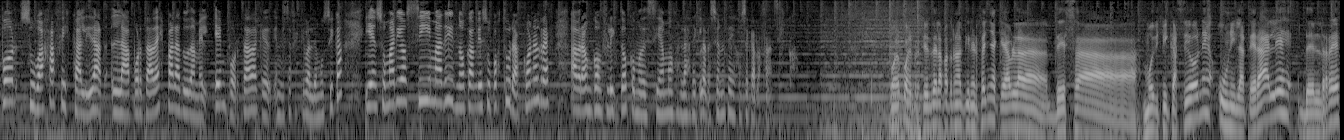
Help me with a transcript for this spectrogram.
por su baja fiscalidad. La portada es para Dudamel en portada que en ese festival de música y en sumario si Madrid no cambia su postura con el REF habrá un conflicto como decíamos las declaraciones de José Carlos Bueno, pues el presidente de la patronal tinerfeña que habla de esas modificaciones unilaterales del REF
